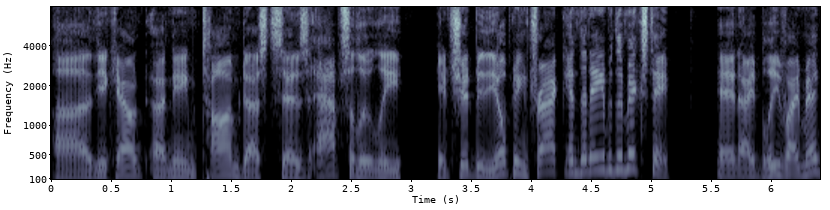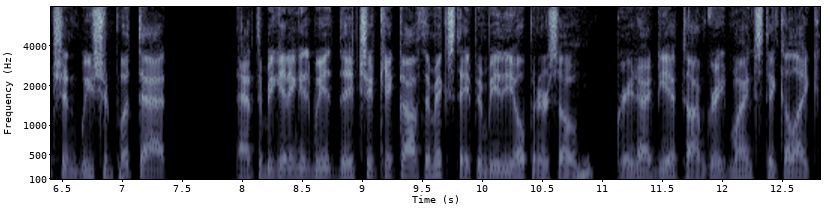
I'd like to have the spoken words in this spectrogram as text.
Uh, the account uh, named Tom Dust says absolutely it should be the opening track and the name of the mixtape. And I believe I mentioned we should put that at the beginning. We, they should kick off the mixtape and be the opener. So mm-hmm. great idea, Tom. Great minds think alike.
